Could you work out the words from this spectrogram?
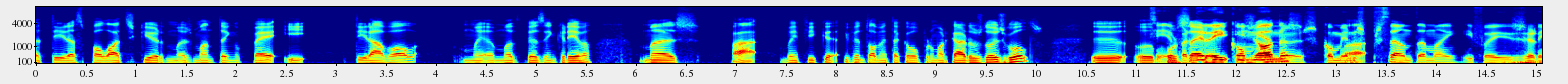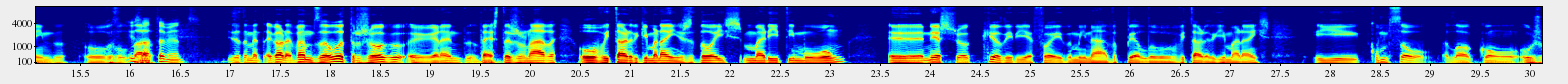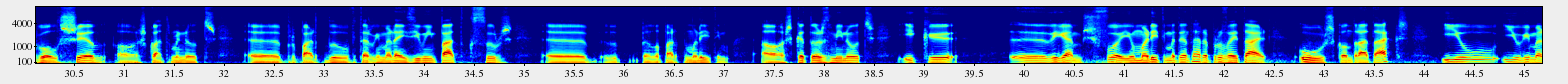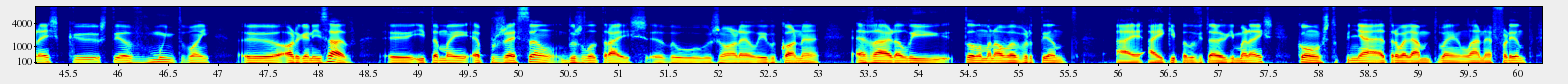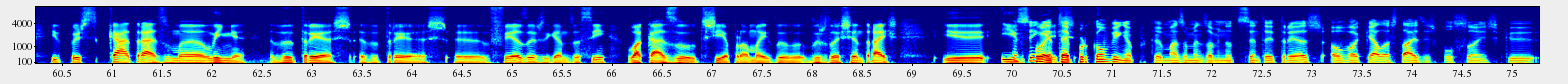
atira-se para o lado esquerdo, mas mantém o pé e tira a bola, uma, uma defesa incrível, mas pá, o Benfica eventualmente acabou por marcar os dois golos, eh, Sim, por Sérgio daí e com Jonas. menos, com menos pá. pressão também e foi gerindo o resultado. Exatamente. Exatamente. Agora vamos a outro jogo eh, grande desta jornada. O Vitória de Guimarães 2, Marítimo 1. Eh, neste jogo que eu diria foi dominado pelo Vitória de Guimarães e começou logo com os golos cedo, aos 4 minutos, eh, por parte do de Guimarães e o empate que surge de- pela parte do Marítimo aos 14 minutos e que, eh, digamos, foi o Marítimo a tentar aproveitar os contra-ataques e o, e o Guimarães que esteve muito bem organizado. E também a projeção dos laterais do João Aurélio e do Conan a dar ali toda uma nova vertente à, à equipa do Vitória de Guimarães, com o Estupinhá a trabalhar muito bem lá na frente e depois cá atrás uma linha de três, de três eh, defesas, digamos assim. O Acaso descia para o meio do- dos dois centrais e, e Assim, depois... até porque convinha, porque mais ou menos ao minuto 63 houve aquelas tais expulsões que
